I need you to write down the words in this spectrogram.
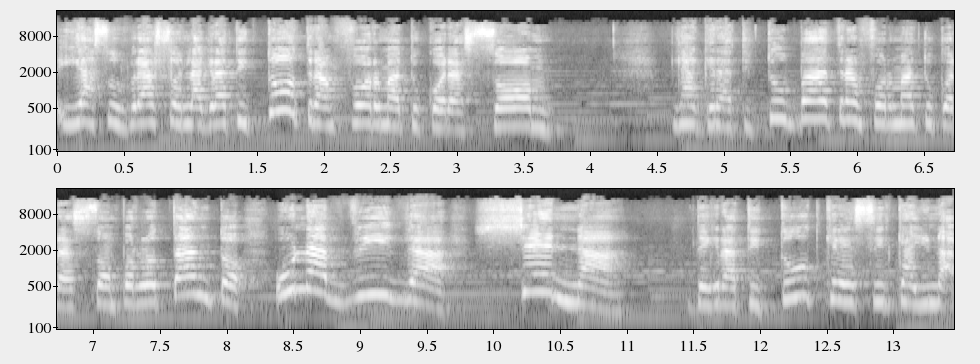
y a sus brazos. La gratitud transforma tu corazón. La gratitud va a transformar tu corazón. Por lo tanto, una vida llena de gratitud quiere decir que hay una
